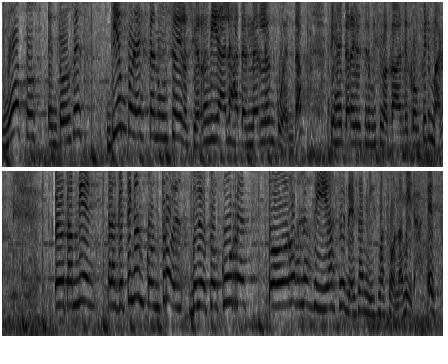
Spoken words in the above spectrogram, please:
motos, entonces, bien por este anuncio de los cierres viales, atenderlo en cuenta, si es el carril de servicio que acaban de confirmar pero también para que tengan control de lo que ocurre todos los días en esa misma zona. Mira, eso.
